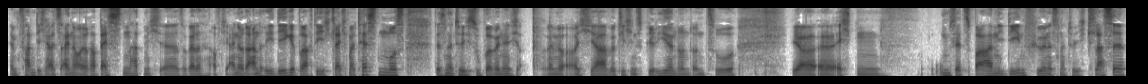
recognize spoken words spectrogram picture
empfand ich als eine eurer besten, hat mich äh, sogar auf die eine oder andere Idee gebracht, die ich gleich mal testen muss. Das ist natürlich super, wenn, ich, wenn wir euch ja wirklich inspirieren und, und zu ja, äh, echten umsetzbaren Ideen führen, ist natürlich klasse.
